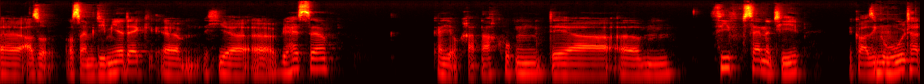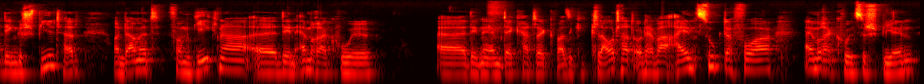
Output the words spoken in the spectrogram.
äh, also aus seinem Dimir-Deck, ähm, hier, äh, wie heißt der? Kann ich auch gerade nachgucken, der ähm, Thief of Sanity quasi mhm. geholt hat, den gespielt hat und damit vom Gegner äh, den Emrakul, äh, den er im Deck hatte, quasi geklaut hat und er war ein Zug davor, Emrakul zu spielen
